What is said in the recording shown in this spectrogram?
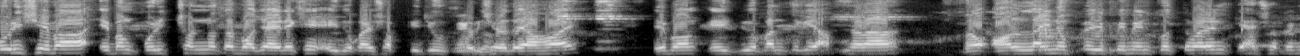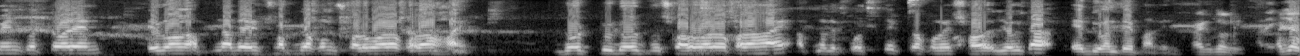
পরিষেবা এবং পরিচ্ছন্নতা বজায় রেখে এই দোকানে সবকিছু পরিষেবা দেওয়া হয় এবং এই দোকান থেকে আপনারা অনলাইনও পেমেন্ট করতে পারেন ক্যাশও পেমেন্ট করতে পারেন এবং আপনাদের সব রকম সরবরাহ করা হয়। ডোর টু ডোর সরবরাহ করা হয়। আপনাদের প্রত্যেক রকমের সহযোগিতা এই দোকান থেকে পাবেন। একদমই। আচ্ছা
